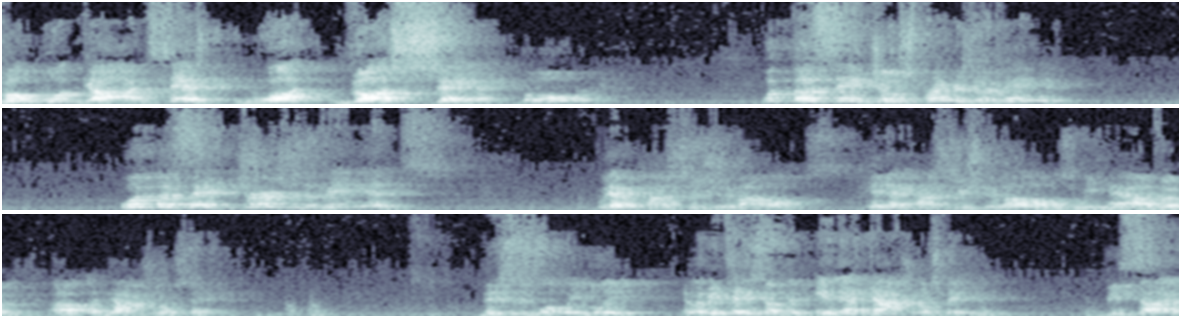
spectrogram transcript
but what God says. What thus saith the Lord? What thus saith Joe Springer's opinion? What thus saith the church's opinions? We have a constitution and bylaws. In that constitution and bylaws, we have a, a, a doctrinal statement. This is what we believe. And let me tell you something. In that doctrinal statement, beside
